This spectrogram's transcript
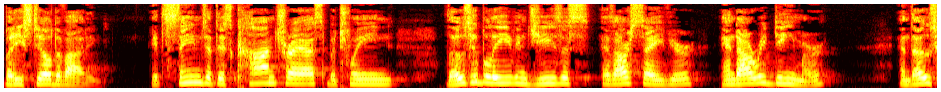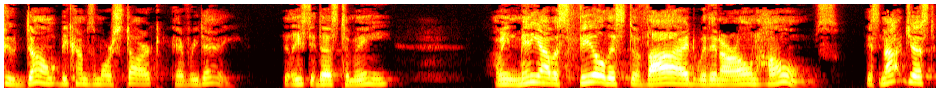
but he's still dividing. It seems that this contrast between those who believe in Jesus as our Savior and our Redeemer and those who don't becomes more stark every day. At least it does to me. I mean, many of us feel this divide within our own homes. It's not just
